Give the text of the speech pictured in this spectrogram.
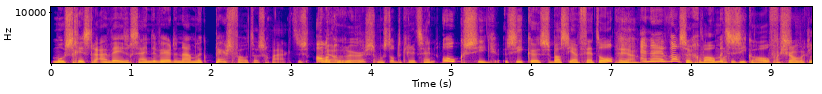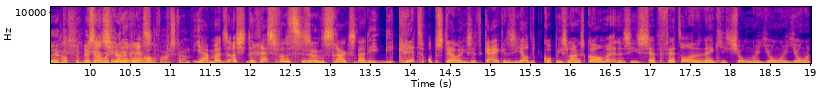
Moest gisteren aanwezig zijn. Er werden namelijk persfoto's gemaakt. Dus alle coureurs moesten op de grid zijn. Ook ziek, zieke Sebastian Vettel. Ja, ja. En hij was er gewoon met zijn zieke hoofd. Maar Charles Leclerc had zijn Dus je de waarschijnlijk om rest- half acht staan. Ja, maar dus als je de rest van het seizoen straks naar die, die gridopstelling zit kijken... en dan zie je al die kopjes langskomen... en dan zie je Seb Vettel en dan denk je... jongen, jongen, jongen.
